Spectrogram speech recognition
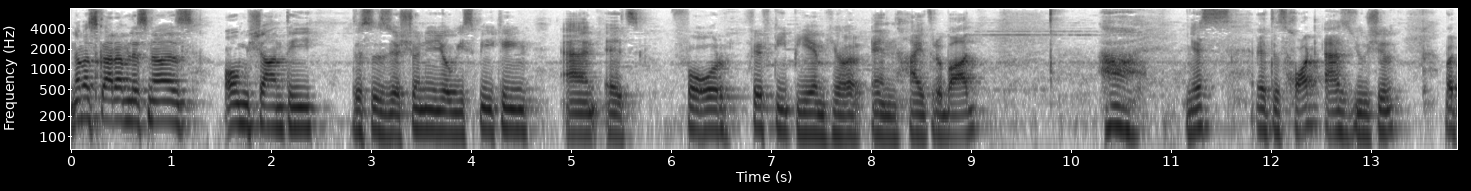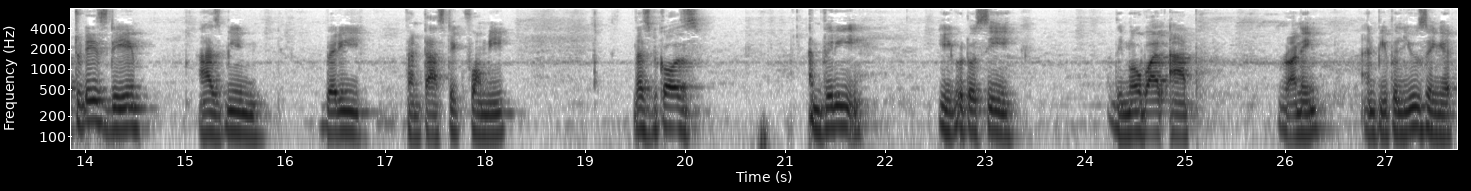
Namaskaram, listeners. Om Shanti. This is Yashuni Yogi speaking, and it's 4:50 p.m. here in Hyderabad. yes, it is hot as usual, but today's day has been very fantastic for me. That's because I'm very eager to see the mobile app running and people using it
